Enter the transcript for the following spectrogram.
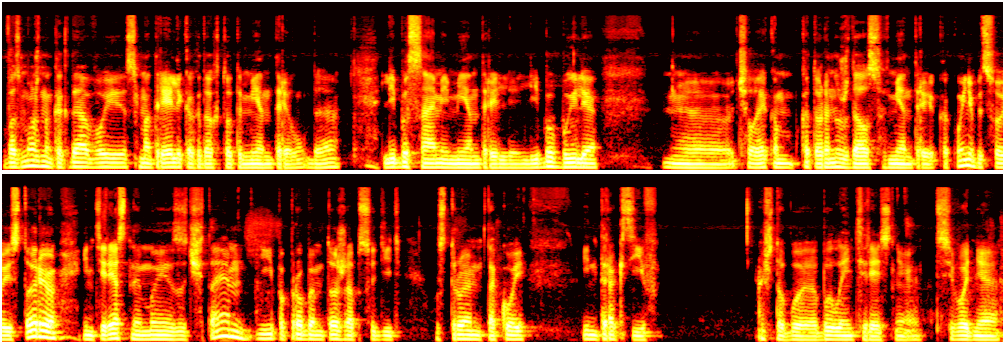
Возможно, когда вы смотрели, когда кто-то менторил, да, либо сами менторили, либо были э, человеком, который нуждался в менторе, какую-нибудь свою историю интересную мы зачитаем и попробуем тоже обсудить. Устроим такой интерактив, чтобы было интереснее. Сегодня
